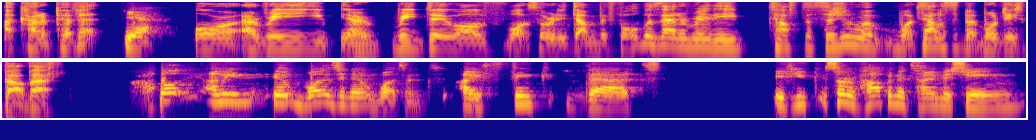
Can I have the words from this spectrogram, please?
a kind of pivot. Yeah or a re, you know, redo of what's already done before. Was that a really tough decision? What, tell us a bit more detail about that. Well, I mean, it was and it wasn't. I think that if you sort of hop in a time machine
